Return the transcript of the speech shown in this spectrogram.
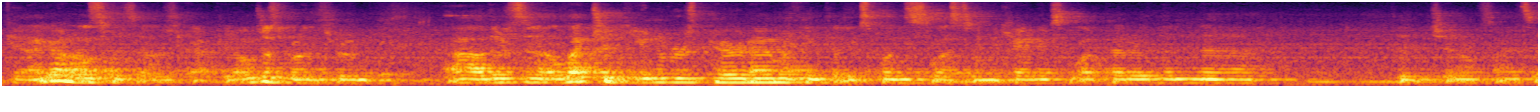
okay, I got all sorts of other crap here. I'll just run through them. Uh, there's an electric universe paradigm. I think that explains celestial mechanics a lot better than uh, the general science.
